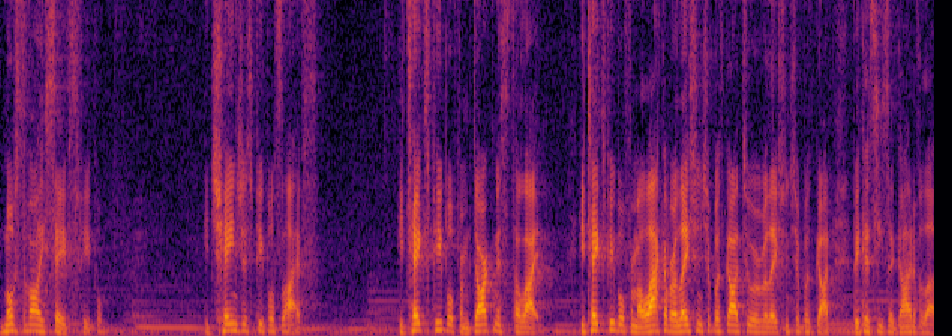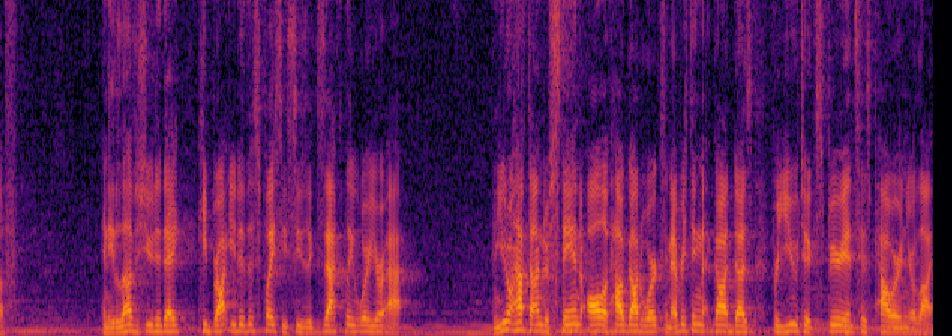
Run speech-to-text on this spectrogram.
most of all, he saves people. He changes people's lives. He takes people from darkness to light. He takes people from a lack of relationship with God to a relationship with God because he's a God of love. And he loves you today. He brought you to this place. He sees exactly where you're at. And you don't have to understand all of how God works and everything that God does for you to experience his power in your life.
